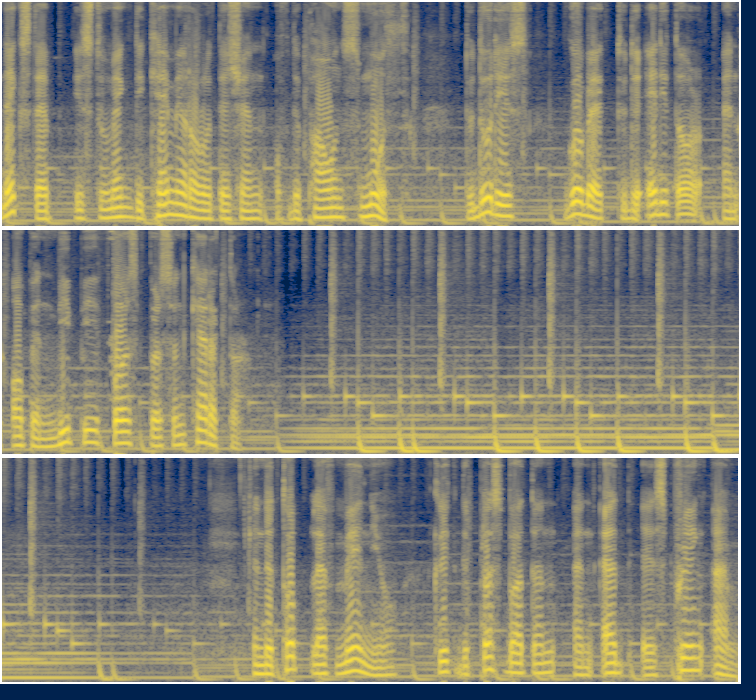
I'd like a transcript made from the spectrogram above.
Next step is to make the camera rotation of the pawn smooth. To do this, go back to the editor and open BP first person character. In the top left menu, click the plus button and add a spring arm.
